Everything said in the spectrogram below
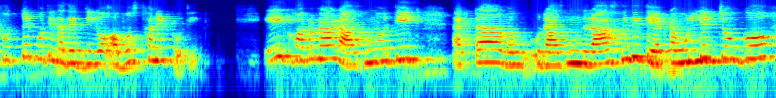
সত্যের প্রতি তাদের দৃঢ় অবস্থানের প্রতীক। এই ঘটনা রাজনৈতিক একটা, রাজ- রাজনীতিতে একটা উল্লেখযোগ্য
